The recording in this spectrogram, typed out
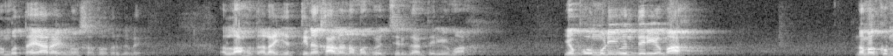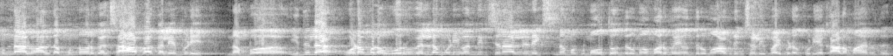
ரொம்ப தயாராயிடணும் சகோதரர்களே. அல்லாஹு தாலா எத்தனை காலம் நமக்கு வச்சிருக்கான் தெரியுமா? எப்போ முடிவுன்னு தெரியுமா? நமக்கு முன்னால் வாழ்ந்த முன்னோர்கள் சஹாபாக்கள் எப்படி நம்ம இதுல உடம்புல ஒரு வெள்ள முடி வந்துருச்சுனால நெக்ஸ்ட் நமக்கு மௌத்து வந்துருமோ மறுமை வந்துருமோ அப்படின்னு சொல்லி பயப்படக்கூடிய காலமா இருந்தது.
